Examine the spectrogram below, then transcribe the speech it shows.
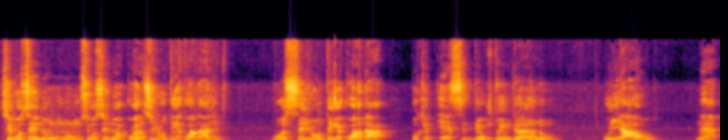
Se vocês não, não, se vocês não acordar, vocês vão ter que acordar, gente. Vocês vão ter que acordar. Porque esse Deus do engano, o Iau, né?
